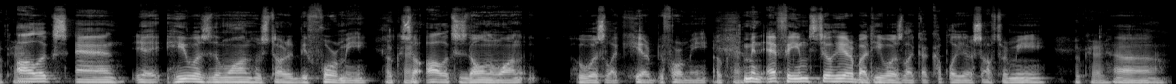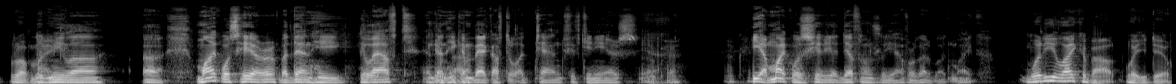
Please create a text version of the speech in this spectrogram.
Okay. Alex and yeah, he was the one who started before me. Okay. So Alex is the only one who was like here before me. Okay. I mean, Efim still here, but he was like a couple of years after me. okay. Uh, what about Mike? Ludmila. Uh, Mike was here, but then he, he left and then he came back after like 10, 15 years. Yeah. Okay. Okay. Yeah, Mike was here. Yeah, definitely. I forgot about Mike. What do you like about what you do?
